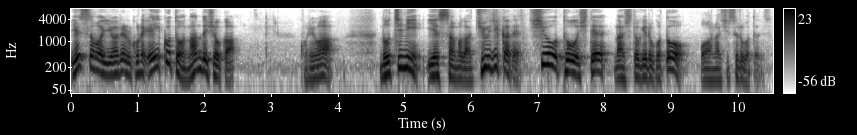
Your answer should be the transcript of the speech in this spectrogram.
う？イエス様が言われるこの栄光とは何でしょうか？これは後にイエス様が十字架で死を通して成し遂げることをお話しすることです。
